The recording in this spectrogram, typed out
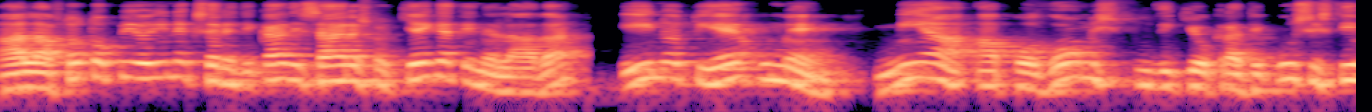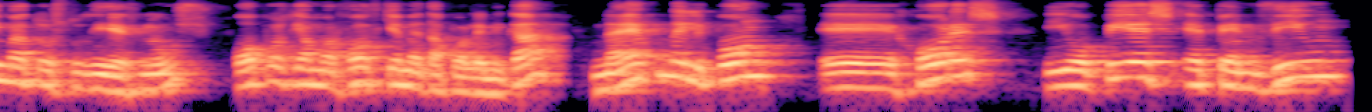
Αλλά αυτό το οποίο είναι εξαιρετικά δυσάρεστο και για την Ελλάδα είναι ότι έχουμε μία αποδόμηση του δικαιοκρατικού συστήματος του διεθνούς, όπως διαμορφώθηκε με τα πολεμικά, να έχουμε λοιπόν ε, χώρες οι οποίες επενδύουν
